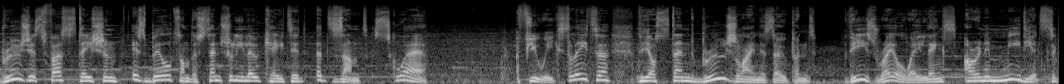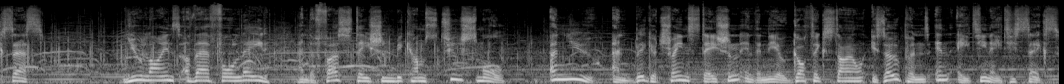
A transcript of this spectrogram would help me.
Bruges' first station is built on the centrally located Zand Square. A few weeks later, the Ostend-Bruges line is opened. These railway links are an immediate success. New lines are therefore laid, and the first station becomes too small. A new and bigger train station in the neo-Gothic style is opened in 1886.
